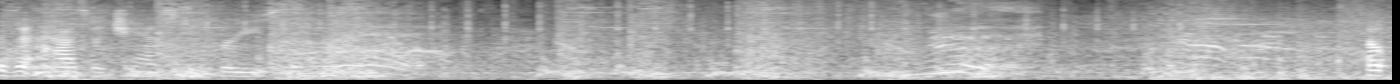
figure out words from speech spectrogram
Because it has a chance to freeze them. Oh,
